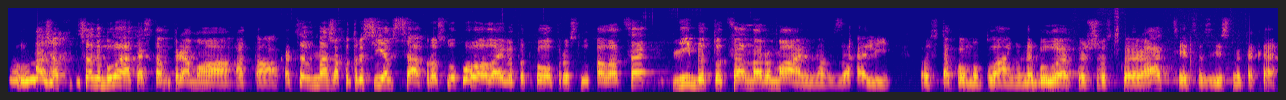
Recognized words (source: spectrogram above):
в межах це не була якась там пряма атака. Це в межах от Росія все прослуховувала і випадково прослухала це, нібито це нормально взагалі. От в такому плані не було якоїсь жорсткої реакції. Це, звісно, таке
